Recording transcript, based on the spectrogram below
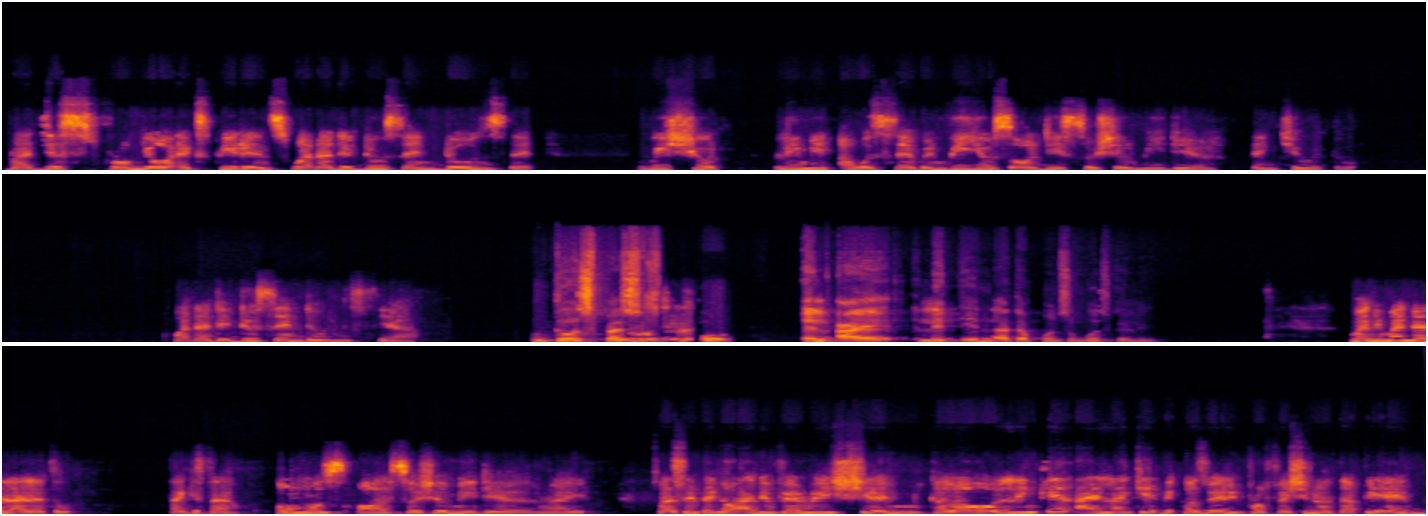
But just from your experience, what are the do's and don'ts that we should limit ourselves when we use all these social media? Thank you, Datuk. What are the do's and don'ts? Yeah. Untuk spesifik LI, LinkedIn ataupun semua sekali? Mana-mana lah Datuk. Tak kisah. Almost all social media, right? Sebab saya tengok ada variation. Kalau LinkedIn, I like it because very professional. Tapi FB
